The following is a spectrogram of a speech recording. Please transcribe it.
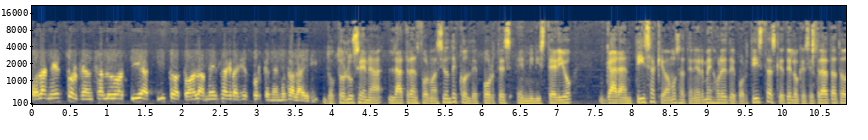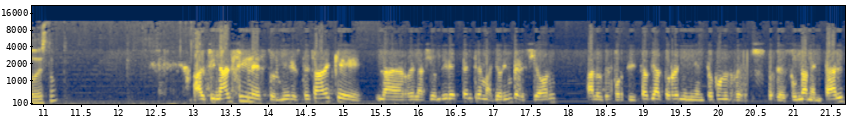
Hola Néstor, gran saludo a ti, a Tito, a toda la mesa, gracias por tenernos al aire. Doctor Lucena, la transformación de Coldeportes en ministerio garantiza que vamos a tener mejores deportistas, que es de lo que se trata todo esto. Al final sí, Néstor, mire, usted sabe que la relación directa entre mayor inversión a los deportistas de alto rendimiento con los recursos es fundamental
